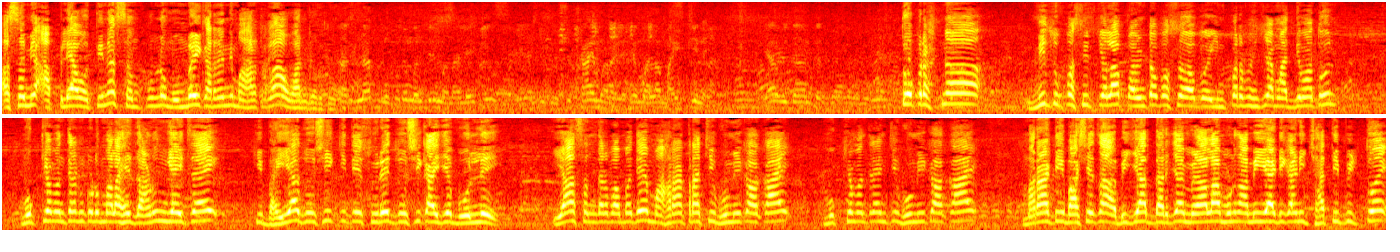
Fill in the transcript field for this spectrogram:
असं मी आपल्या वतीनं संपूर्ण मुंबईकरांनी महाराष्ट्राला आव्हान करतो. तो प्रश्न मीच उपस्थित केला पॉइंट ऑफ इन्फॉर्मेशनच्या माध्यमातून. मुख्यमंत्र्यांकडून मला हे जाणून घ्यायचं आहे की भैया जोशी की ते सुरेश जोशी काय जे बोलले या संदर्भामध्ये महाराष्ट्राची भूमिका काय मुख्यमंत्र्यांची भूमिका काय मराठी भाषेचा अभिजात दर्जा मिळाला म्हणून आम्ही या ठिकाणी छाती पिटतोय.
